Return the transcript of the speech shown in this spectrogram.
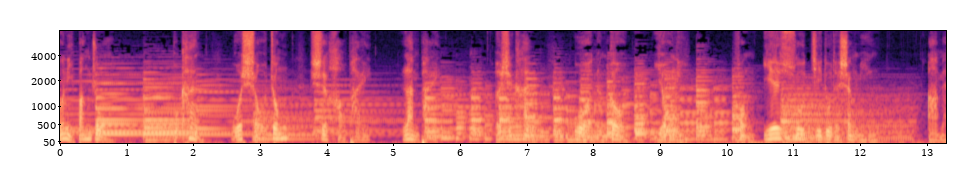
有你帮助我，不看我手中是好牌、烂牌，而是看我能够有你。奉耶稣基督的圣名，阿门。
